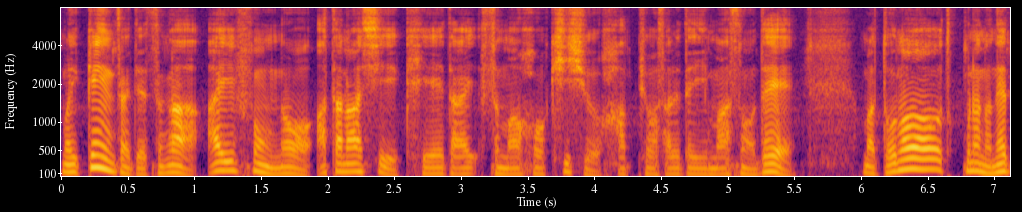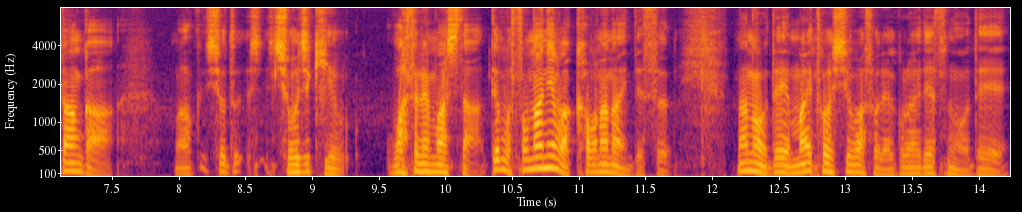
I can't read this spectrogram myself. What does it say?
まあ、現在ですが iPhone の新しい携帯スマホ機種発表されていますので、まあ、どのくらいの値段が、まあ、正直忘れました。でもそんなには変わらないんです。なので、毎年はそれぐらいですので、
